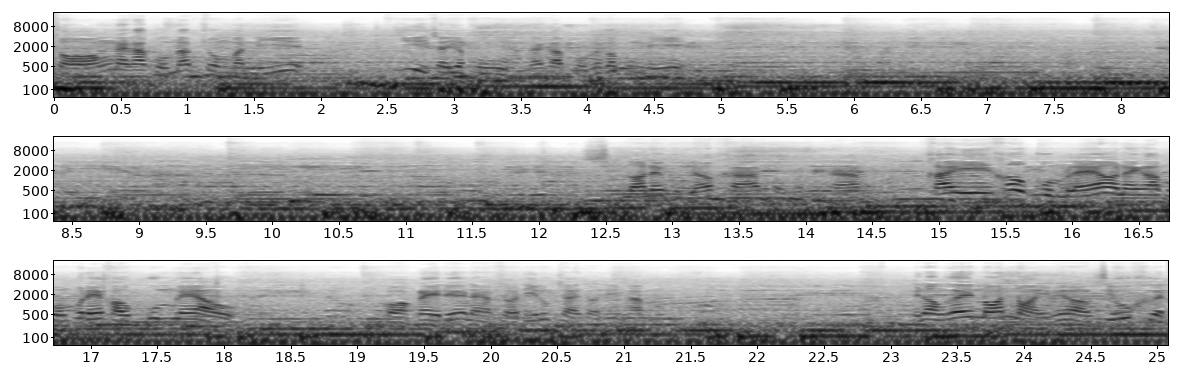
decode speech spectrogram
72 นะครับ ผมรับชมวันนี้ ที่ชัยภูมินะครับ ผมแล้วก็พรุ่งนี้รอในกลุ่มแล้วครับขอบคุณครับ ใครเข้ากลุ่มแล้วนะครับ ผมผู้ใดเข้ากลุ่มแล้วบอกได้ด้วยนะครับ สวัสดีลูกชายสวัสดีครับพี่น้องเอ้ยนอนหน่อยพี่น้องซิ้วขึ้น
